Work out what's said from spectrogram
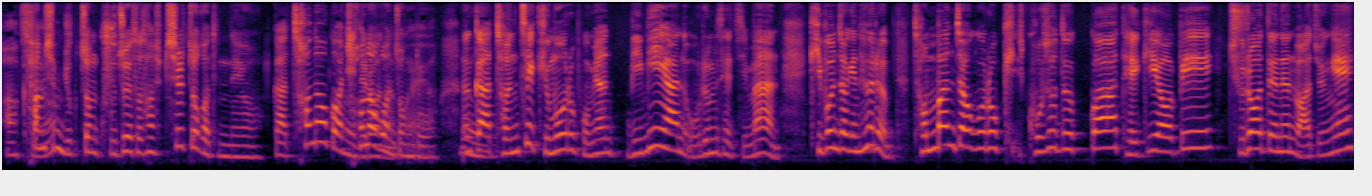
아, 그래요? 36.9조에서 37조가 됐네요. 그러니까 천억 원이 천억 원 정도. 거예요. 그러니까 어. 전체 규모로 보면 미미한 오름세지만 기본적인 흐름 전반적으로 기- 고소득과 대기업이 줄어드는 와중에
